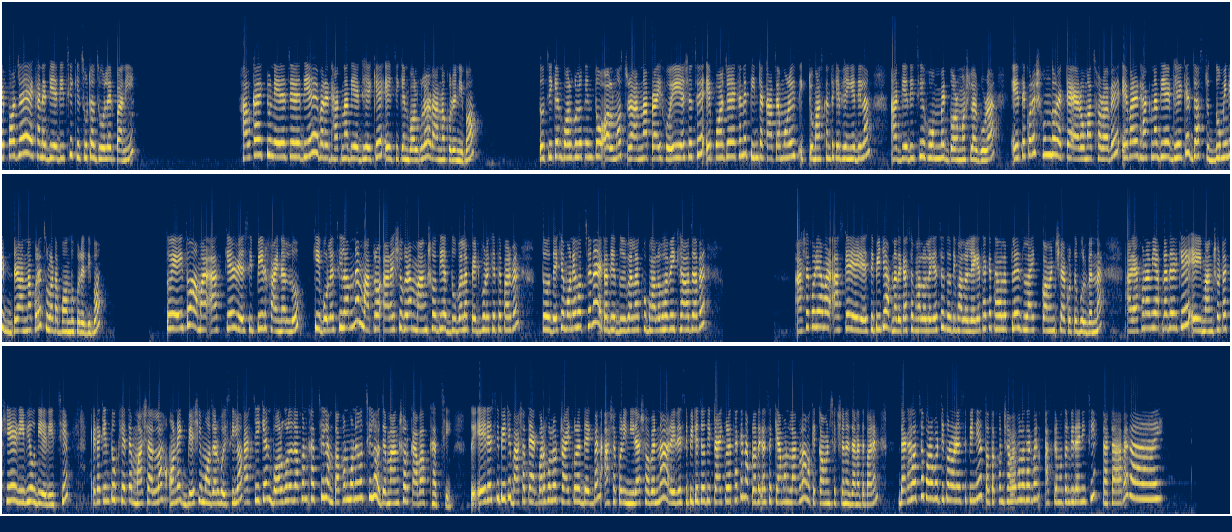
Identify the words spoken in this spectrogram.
এ পর্যায়ে এখানে দিয়ে দিচ্ছি কিছুটা ঝোলের পানি। হালকা একটু নেড়ে চেড়ে দিয়ে এবারে ঢাকনা দিয়ে ঢেকে এই চিকেন বলগুলো রান্না করে নিব। তো চিকেন বলগুলো কিন্তু অলমোস্ট রান্না প্রায় হয়েই এসেছে। এ পর্যায়ে এখানে তিনটা কাঁচামরিচ একটু মাঝখান থেকে ভেঙে দিলাম আর দিয়ে দিচ্ছি হোমমেড গরম মশলার গুঁড়া। এতে করে সুন্দর একটা অ্যারোমা ছড়াবে। এবারে ঢাকনা দিয়ে ঢেকে জাস্ট দু মিনিট রান্না করে চুলাটা বন্ধ করে দিব। তো এই তো আমার আজকের রেসিপির ফাইনাল লুক কি বলেছিলাম না, মাত্র আড়াইশো গ্রাম মাংস দিয়ে দুবেলা পেট ভরে খেতে পারবেন। তো দেখে মনে হচ্ছে না, এটা দিয়ে দুই বেলা খুব ভালোভাবেই খাওয়া যাবে। আশা করি আমার আজকের এই রেসিপিটি আপনাদের কাছে ভালো লেগেছে। যদি ভালো লেগে থাকে তাহলে প্লিজ লাইক কমেন্ট শেয়ার করতে ভুলবেন না। আর এখন আমি আপনাদেরকে এই মাংসটা খেয়ে রিভিউ দিয়ে দিচ্ছি। এটা কিন্তু খেতে মাসাল্লাহ অনেক বেশি মজার হয়েছিল। আর চিকেন বলগুলো যখন খাচ্ছিলাম, তখন মনে হচ্ছিল যে মাংসর কাবাব খাচ্ছি। তো এই রেসিপিটি বাসাতে একবার হলেও ট্রাই করে দেখবেন। আশা করি নিরাশ হবেন না। আর এই রেসিপিটি যদি ট্রাই করে থাকেন, আপনাদের কাছে কেমন লাগল আমাকে কমেন্ট সেকশনে জানাতে পারেন। দেখা হচ্ছে পরবর্তী কোনো রেসিপি নিয়ে। ততক্ষণ সবাই ভালো থাকবেন। আজকের মতন বিদায় নিচ্ছি। Tata bye bye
